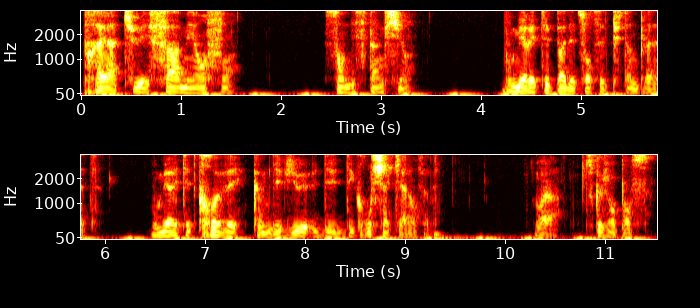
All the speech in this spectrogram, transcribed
prêt à tuer femmes et enfants, sans distinction, vous méritez pas d'être sur cette putain de planète. Vous méritez de crever comme des vieux, des, des gros chacals en fait. Voilà ce que j'en pense.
